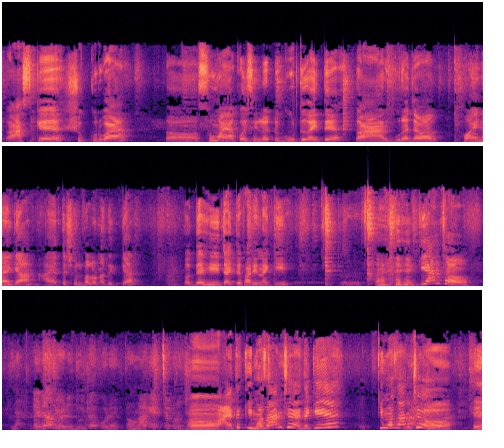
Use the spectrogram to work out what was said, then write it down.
তো আজকে শুক্রবার তো সুমায়া কইছিল একটু ঘুরতে যাইতে তো আর ঘুরা যাওয়া হয় নাই গা আয়াতে শরীর ভালো না দেখা। তো দেখি যাইতে পারি নাকি। কি আনছ? ও আয়াতে কি মজা আনছে? দেখি। কি মজা আনছো? এ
